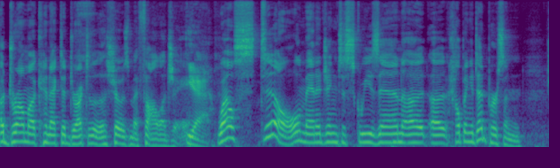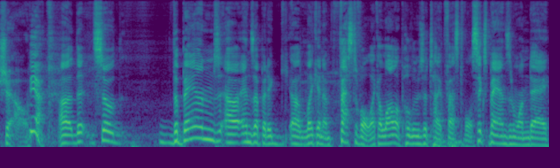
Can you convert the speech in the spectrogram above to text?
a drama connected directly to the show's mythology. Yeah. while still managing to squeeze in a, a helping a dead person show. Yeah. Uh, the, so the band uh, ends up at a uh, like in a festival, like a Lollapalooza type festival. Six bands in one day,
